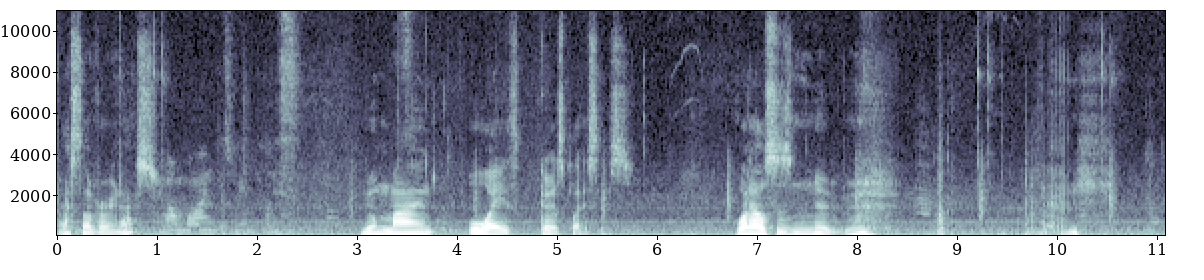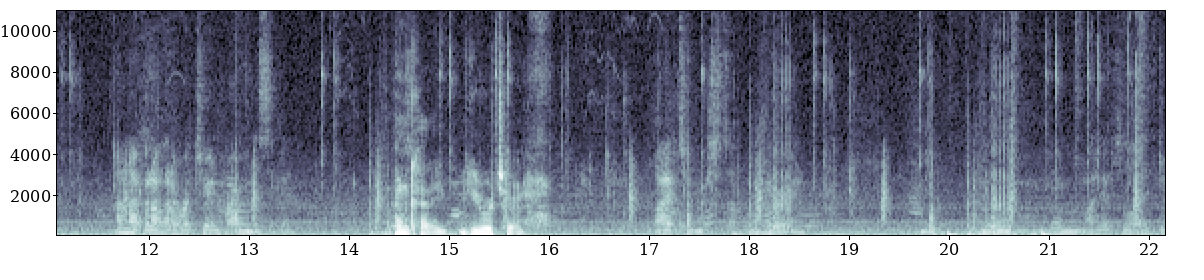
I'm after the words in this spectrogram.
That's not very nice. my mind just went place. Your mind always goes places. What else is new? I know, but I'm gonna return home in a second. okay, you return. I have too much stuff I'm carrying. Have to like do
